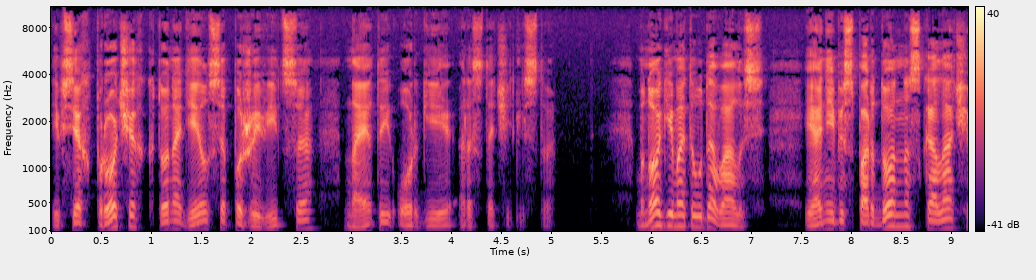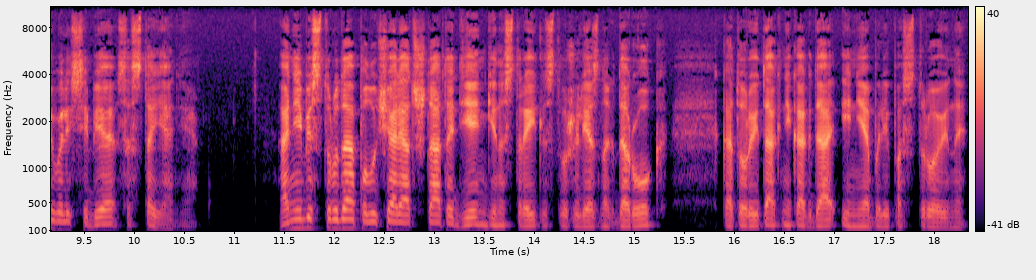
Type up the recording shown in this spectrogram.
и всех прочих, кто надеялся поживиться на этой оргии расточительства. Многим это удавалось, и они беспардонно сколачивали себе состояние. Они без труда получали от штата деньги на строительство железных дорог, которые так никогда и не были построены,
